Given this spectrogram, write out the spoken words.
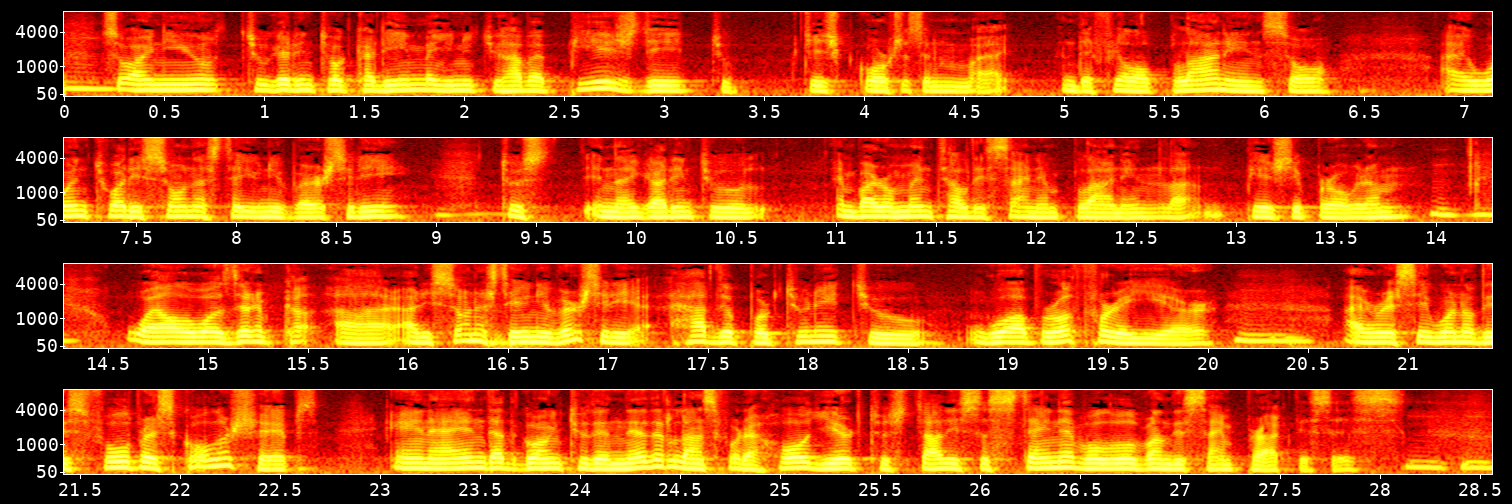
Mm-hmm. So I knew to get into academia, you need to have a PhD to teach courses in, my, in the field of planning. So I went to Arizona State University mm-hmm. to, and I got into environmental design and planning PhD program. Mm-hmm. While I was there at uh, Arizona State University, I had the opportunity to go abroad for a year. Mm. I received one of these Fulbright scholarships, and I ended up going to the Netherlands for a whole year to study sustainable urban design practices. Mm-hmm.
